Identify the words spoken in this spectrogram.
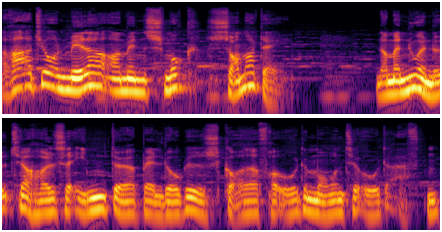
Radioen melder om en smuk sommerdag. Når man nu er nødt til at holde sig indendør bag lukkede skodder fra 8 morgen til 8 aften,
